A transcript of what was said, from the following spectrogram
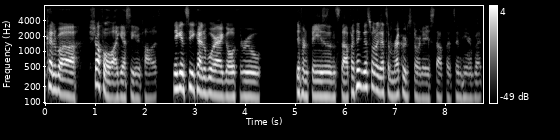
kind of a shuffle, I guess you could call it. You can see kind of where I go through different phases and stuff. I think this one I got some record store day stuff that's in here, but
